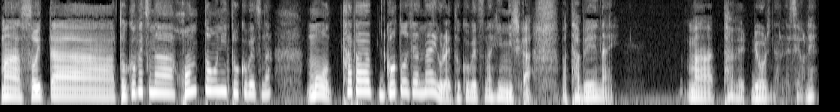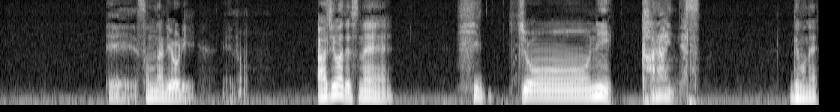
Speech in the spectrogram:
まあそういった特別な、本当に特別な、もうただごとじゃないぐらい特別な日にしか、まあ、食べれない、まあ食べ、料理なんですよね。えー、そんな料理、えーの、味はですね、非常に辛いんです。でもね、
